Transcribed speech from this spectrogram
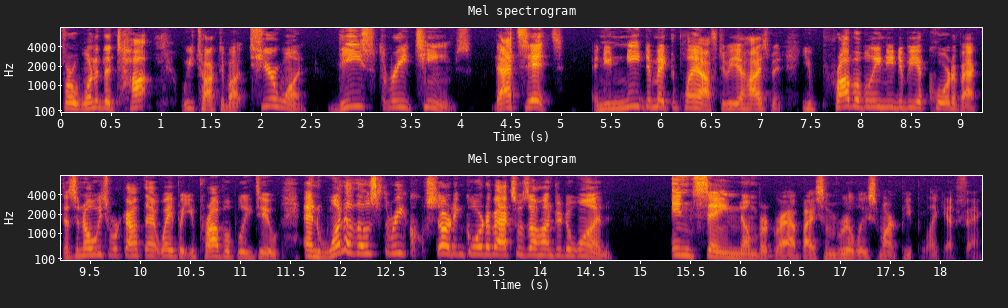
For one of the top, we talked about tier one, these three teams. That's it and you need to make the playoff to be a Heisman. You probably need to be a quarterback. Doesn't always work out that way, but you probably do. And one of those three starting quarterbacks was 100 to 1. Insane number grab by some really smart people like Ed Feng.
